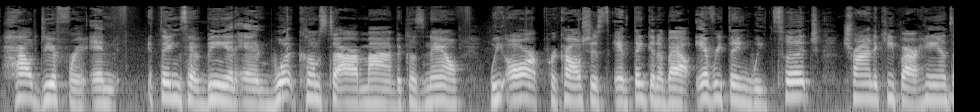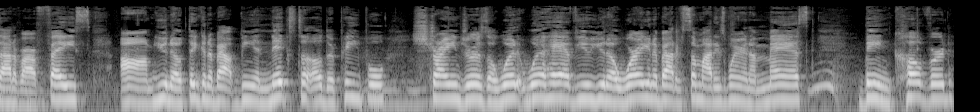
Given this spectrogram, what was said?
how different and things have been and what comes to our mind because now we are precautious and thinking about everything we touch, trying to keep our hands out of our face. Um, you know, thinking about being next to other people, strangers, or what what have you. You know, worrying about if somebody's wearing a mask, being covered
